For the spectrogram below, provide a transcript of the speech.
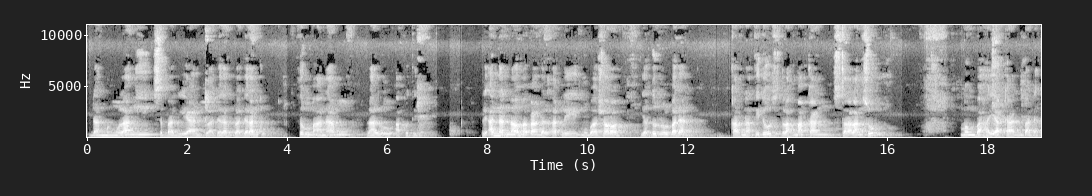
dan mengulangi sebagian pelajaran-pelajaranku. Thumma anamu lalu aku tidur li'anna an-nawma ba'dal akli mubasyarah yadurrul badan. Karena tidur setelah makan secara langsung membahayakan badan.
